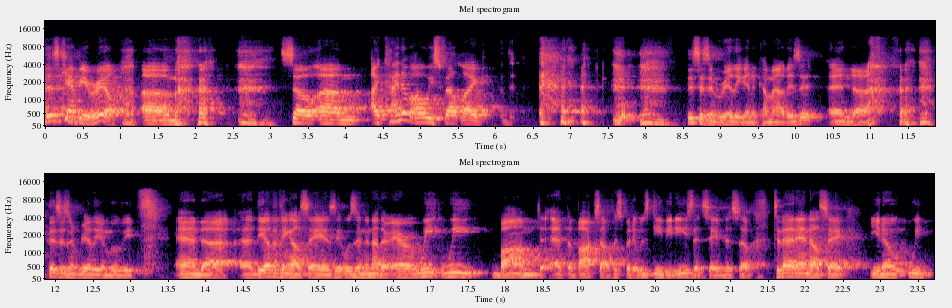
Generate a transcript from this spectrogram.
this can't be real. Um, so um, I kind of always felt like this isn't really gonna come out, is it? And uh, this isn't really a movie. And uh, uh, the other thing I'll say is it was in another era. We we bombed at the box office, but it was DVDs that saved us. So to that end, I'll say, you know, we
